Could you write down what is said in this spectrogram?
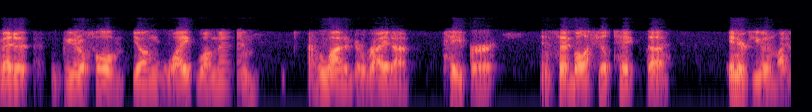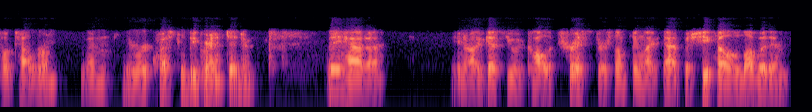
met a beautiful young white woman who wanted to write a paper, and said, "Well, if you'll take the interview in my hotel room, then your request will be granted." And they had a, you know, I guess you would call it tryst or something like that. But she fell in love with him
